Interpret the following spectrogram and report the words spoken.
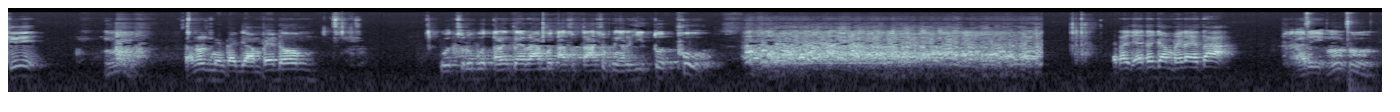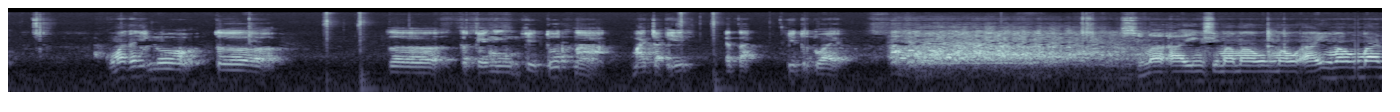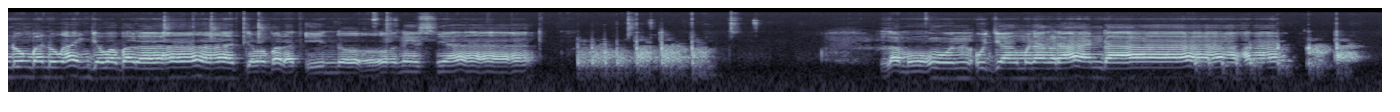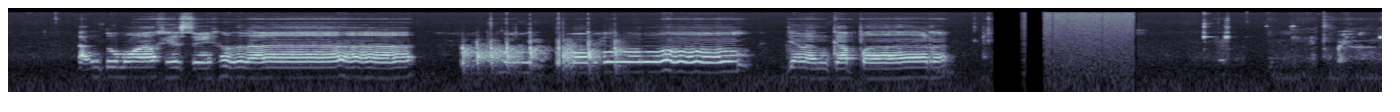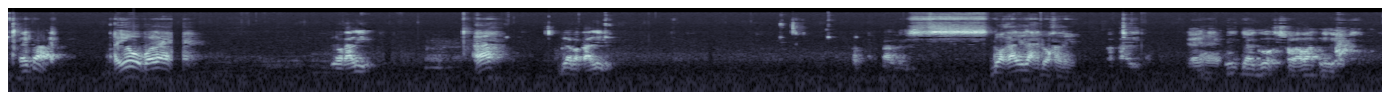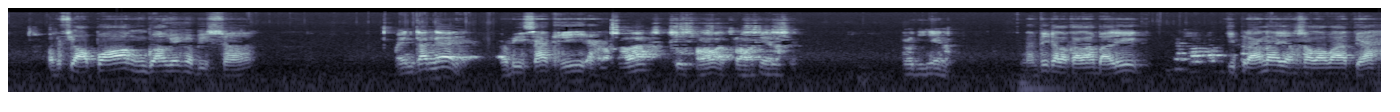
Ki, Hmm. Sanus minta jampe dong. Buat serubut tarik tarik rambut asup asup tinggal hitut. Puh. Eta eta jampe eta. Hari, hmm. Kumaha tadi? Anu te te tekeng hitut nah maca it eta hitut wae. Sima aing sima maung maung aing maung Bandung Bandung aing Jawa Barat. Jawa Barat Indonesia. Lamun ujang menang randa Tangtu moal hese heula. Jalan kapar Eka, Ayo boleh berapa kali? Ah Berapa kali? dua kali lah dua kali Berapa kali? Kayaknya ini jago sholawat nih guys. pada siapa enggak geng nggak bisa Mainkan geng. nggak bisa ki Kalau kalah tuh sholawat, sholawatnya enak. Melodinya enak. nanti kalau kalah balik Ciprana yang salawat ya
